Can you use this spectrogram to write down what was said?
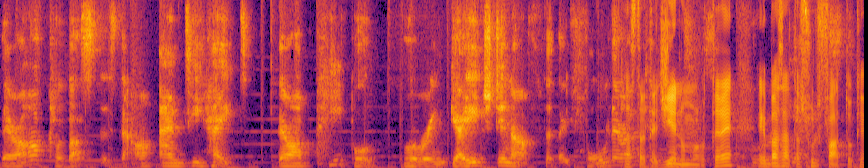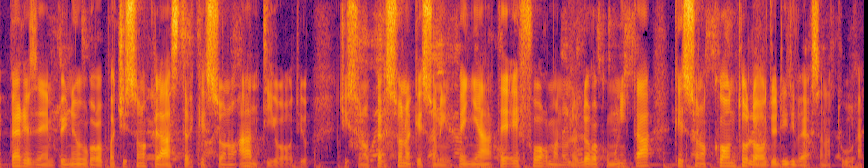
There are clusters that are anti-hate. There are people la strategia numero 3 è basata sul fatto che per esempio in Europa ci sono cluster che sono anti-odio, ci sono persone che sono impegnate e formano le loro comunità che sono contro l'odio di diversa natura,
